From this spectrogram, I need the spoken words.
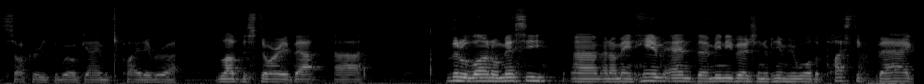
soccer is the world game. It's played everywhere. Love the story about uh, little Lionel Messi, um, and I mean him and the mini version of him who wore the plastic bag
